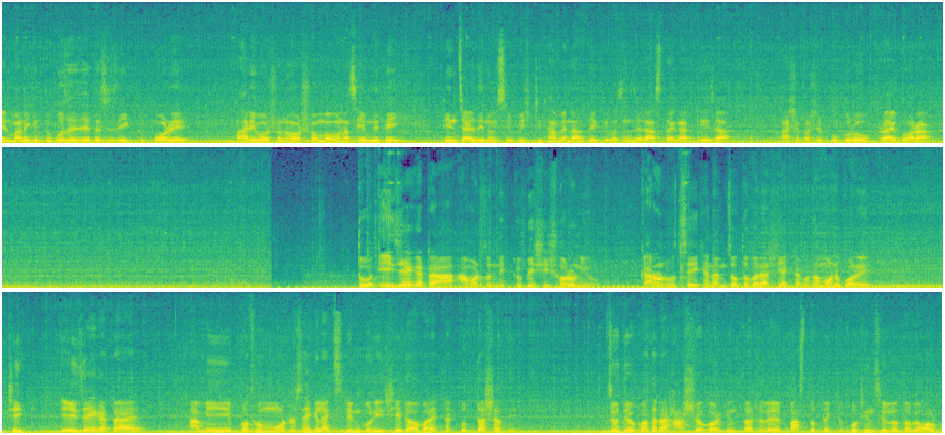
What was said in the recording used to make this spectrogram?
এর মানে কিন্তু বোঝা যেতেছে যে একটু পরে ভারী বর্ষণ হওয়ার সম্ভাবনা আছে। এমনিতেই তিন চার দিন হয়েছে বৃষ্টি থামে না, দেখতে পাচ্ছেন যে রাস্তাঘাট ভেজা, আশেপাশের পুকুরও প্রায় ভরা। তো এই জায়গাটা আমার জন্য একটু বেশি স্মরণীয়। কারণ হচ্ছে এখানে আমি যতবার আসি, একটা কথা মনে পড়ে ঠিক এই জায়গাটায় আমি প্রথম মোটরসাইকেল অ্যাক্সিডেন্ট করি, সেটাও আবার একটা কুত্তার সাথে। যদিও কথাটা হাস্যকর, কিন্তু আসলে বাস্তবটা একটু কঠিন ছিল, তবে অল্প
